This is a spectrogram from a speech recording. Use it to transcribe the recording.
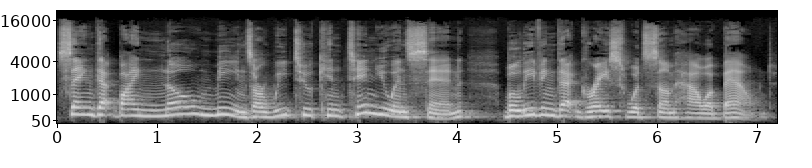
saying that by no means are we to continue in sin, believing that grace would somehow abound.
